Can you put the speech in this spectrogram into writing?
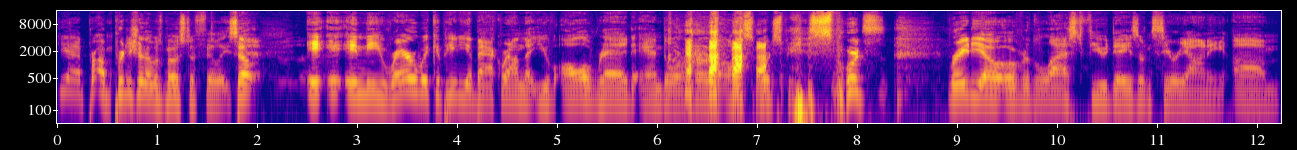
yeah, pr- I'm pretty sure that was most of Philly. So. i- i- In the rare Wikipedia background that you've all read and or heard on sports sports radio over the last few days on Sirianni, um,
